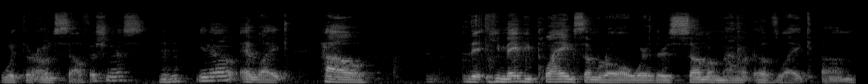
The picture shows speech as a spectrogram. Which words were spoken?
with their own selfishness you know? And like how that he may be playing some role where there's some amount of like um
